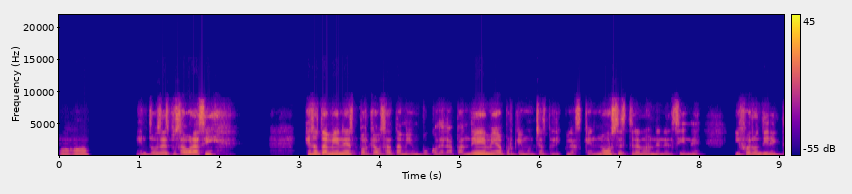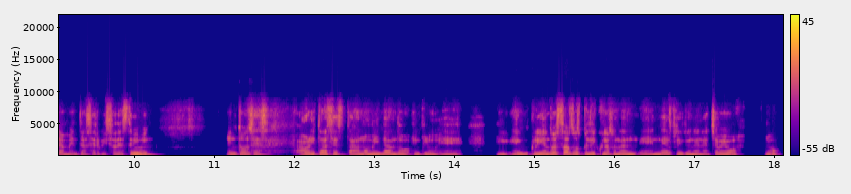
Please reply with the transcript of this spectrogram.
Ajá. Entonces, pues ahora sí, Eso también es por causa también un poco de la pandemia, porque hay muchas películas que no se estrenaron en el cine y fueron directamente a servicio de streaming. Entonces, ahorita se está nominando, inclu- eh, incluyendo estas dos películas, una en Netflix y una en HBO, ¿no?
